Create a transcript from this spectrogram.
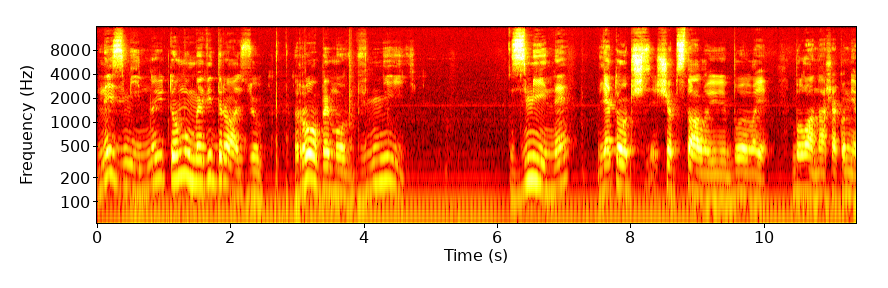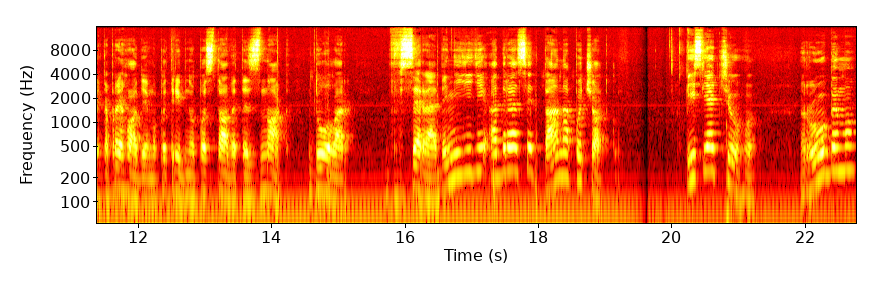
незмінною, тому ми відразу робимо в ній зміни для того, щоб сталою були, була наша комірка. Пригадуємо, потрібно поставити знак долар всередині її адреси та на початку. Після чого робимо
